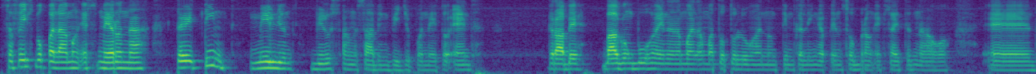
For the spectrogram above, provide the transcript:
sa Facebook pa lamang is meron na 13 million views ang nasabing video po na ito. And grabe, bagong buhay na naman ang matutulungan ng Team Kalingap and sobrang excited na ako. And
